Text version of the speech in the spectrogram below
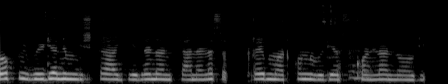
ಹೋಪ್ ಈ ವಿಡಿಯೋ ನಿಮ್ಗೆ ಇಷ್ಟ ಆಗಿದ್ರೆ ನನ್ನ ಚಾನಲ್ನ ಸಬ್ಸ್ಕ್ರೈಬ್ ಮಾಡ್ಕೊಂಡು ವೀಡಿಯೋಸ್ಗಳನ್ನ ನೋಡಿ.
